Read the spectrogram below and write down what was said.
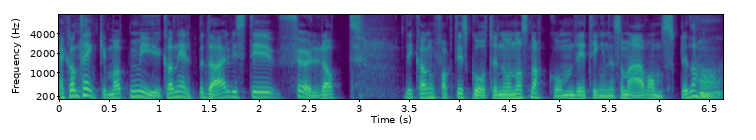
jeg kan tenke meg at mye kan hjelpe der, hvis de føler at de kan faktisk gå til noen og snakke om de tingene som er vanskelig, da. Ja.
